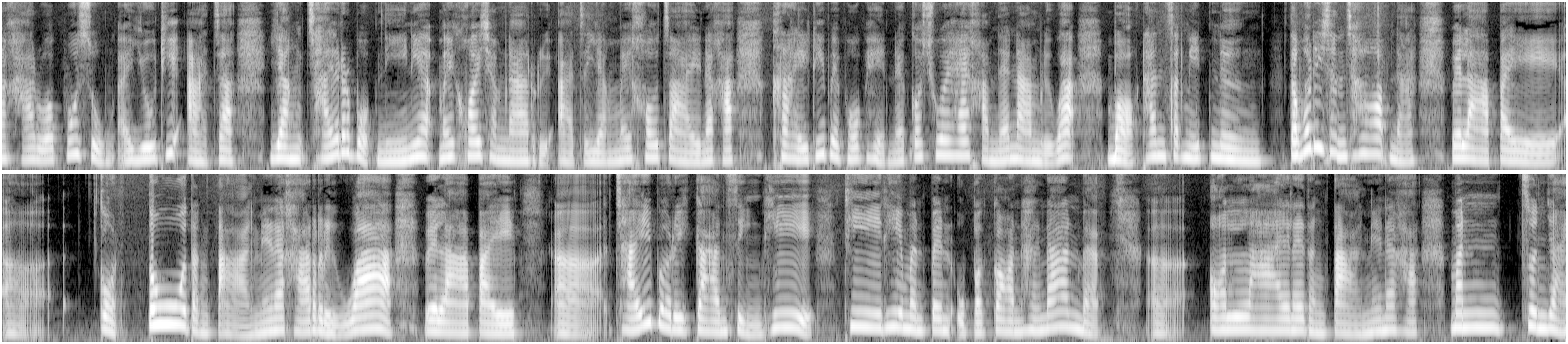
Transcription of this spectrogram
นะคะ หรือว่าผู้สูงอายุที่อาจจะยังใช้ระบบนี้เนี่ยไม่ค่อยชำนาญหรืออาจจะยังไม่เข้าใจนะคะ ใครที่ไปพบเห็นเนี่ยก็ช่วยให้คำแนะนำหรือว่าบอกท่านสักนิดนึงแต่ว่าที่ฉันชอบนะ เวลาไป กดตู้ต่างๆเนี่ยนะคะ หรือว่าเวลาไปใช้บริการสิ่งที่ที่ที่มันเป็นอุปกรณ์ทางด้านแบบออนไลน์อะไรต่างๆเนี่ยนะคะ มันส่วนใหญ่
